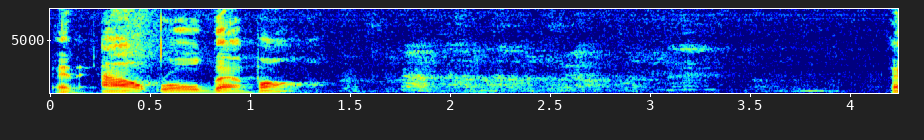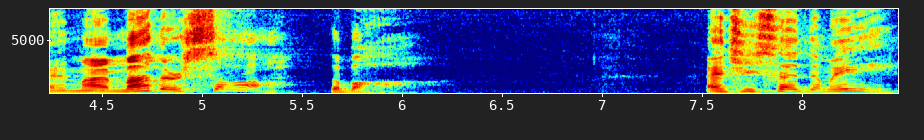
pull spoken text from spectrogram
and out rolled that ball. And my mother saw the ball. And she said to me,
